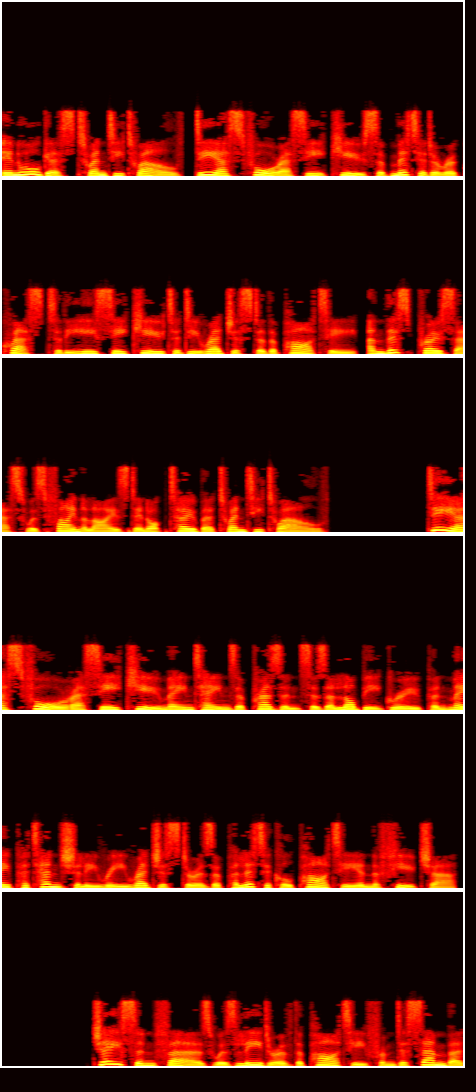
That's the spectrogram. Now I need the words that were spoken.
In August 2012, DS4SEQ submitted a request to the ECQ to deregister the party, and this process was finalised in October 2012. DS4SEQ maintains a presence as a lobby group and may potentially re-register as a political party in the future. Jason Furze was leader of the party from December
